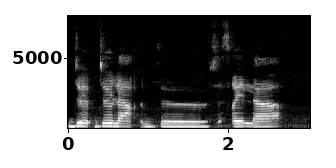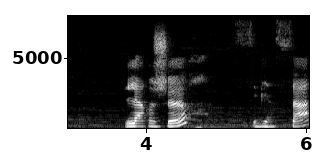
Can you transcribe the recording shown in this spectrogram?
de, de la, de, ce serait la largeur c'est bien ça.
